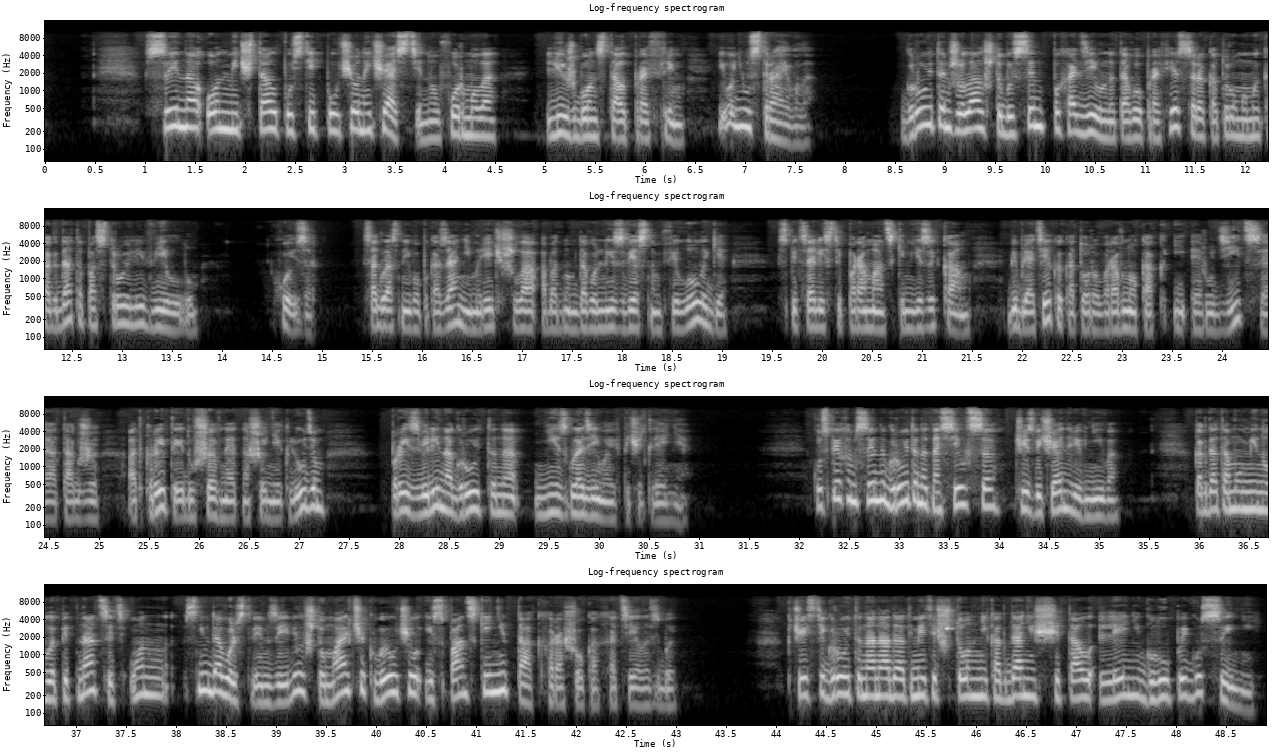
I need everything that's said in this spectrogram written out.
Сына он мечтал пустить по ученой части, но формула «лишь бы он стал профрим» его не устраивала. Груйтон желал, чтобы сын походил на того профессора, которому мы когда-то построили виллу. Хойзер. Согласно его показаниям, речь шла об одном довольно известном филологе, специалисте по романским языкам, библиотека которого, равно как и эрудиция, а также открытое и душевное отношение к людям, произвели на Груйтона неизгладимое впечатление. К успехам сына Груйтон относился чрезвычайно ревниво. Когда тому минуло пятнадцать, он с неудовольствием заявил, что мальчик выучил испанский не так хорошо, как хотелось бы. К чести Груйтона надо отметить, что он никогда не считал Лени глупой гусыней.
